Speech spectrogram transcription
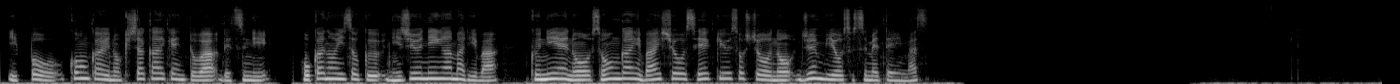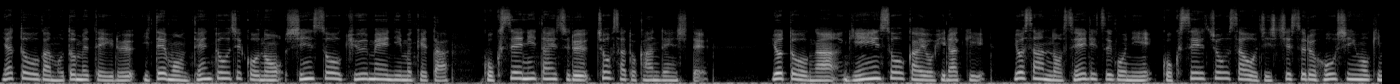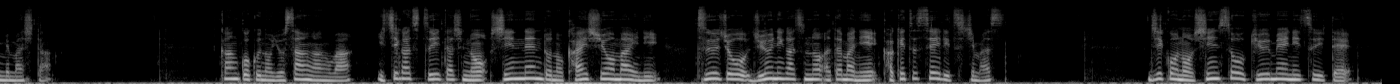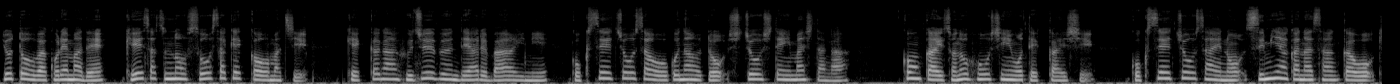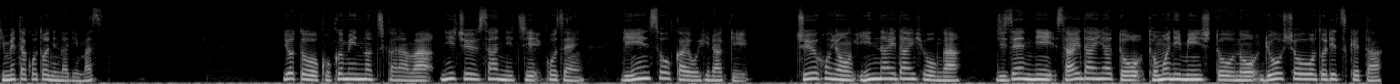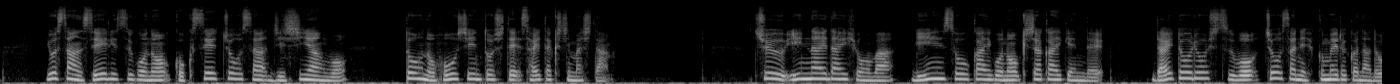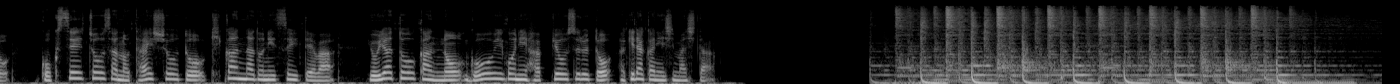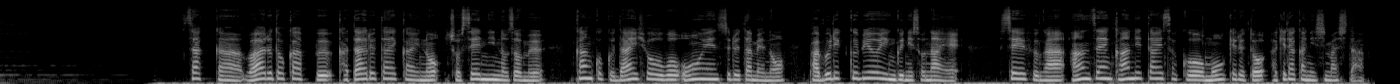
一方今回の記者会見とは別に他の遺族20人余りは国への損害賠償請求訴訟の準備を進めています。野党が求めているイテウォン転倒事故の真相究明に向けた国政に対する調査と関連して与党が議員総会を開き予算の成立後に国政調査を実施する方針を決めました。韓国の予算案は1月1日の新年度の開始を前に通常12月の頭に可決成立します。事故の真相究明について与党はこれまで警察の捜査結果を待ち結果が不十分である場合に国勢調査を行うと主張していましたが今回その方針を撤回し国勢調査への速やかな参加を決めたことになります。与党国民の力は23日午前議員総会を開きチュー・ホヨン院内代表が事前に最大野党共に民主党の了承を取り付けた予算成立後の国勢調査実施案を党の方針として採択しました。中院内代表は議員総会後の記者会見で大統領室を調査に含めるかなど国政調査の対象と期間などについては与野党間の合意後に発表すると明らかにしました。サッカーワールドカップカタール大会の初戦に臨む韓国代表を応援するためのパブリックビューイングに備え政府が安全管理対策を設けると明らかにしました。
